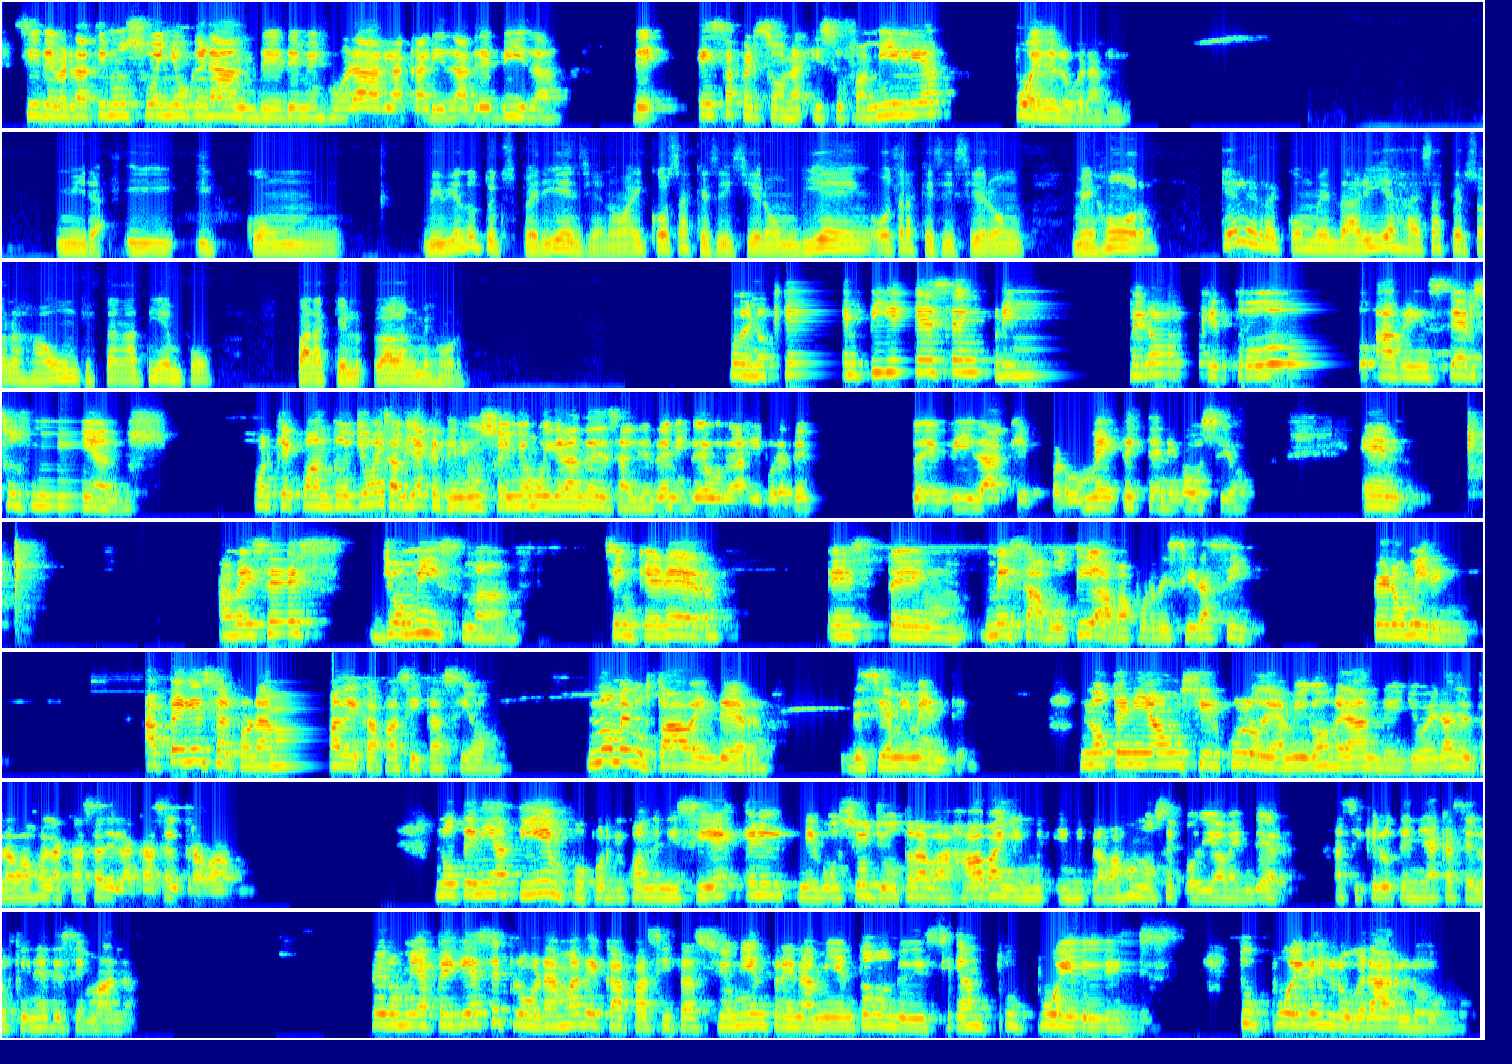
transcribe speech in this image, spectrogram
si de verdad tiene un sueño grande de mejorar la calidad de vida de esa persona y su familia, puede lograrlo. Mira, y, y con viviendo tu experiencia, ¿no? Hay cosas que se hicieron bien, otras que se hicieron mejor, ¿qué le recomendarías a esas personas aún que están a tiempo para que lo hagan mejor? Bueno, que empiecen primero que todo a vencer sus miedos. Porque cuando yo sabía que tenía un sueño muy grande de salir de mis deudas y poder tener de vida que promete este negocio, a veces yo misma, sin querer, este, me saboteaba, por decir así. Pero miren, apéguense al programa de capacitación. No me gustaba vender, decía mi mente. No tenía un círculo de amigos grande. Yo era del trabajo a la casa, de la casa al trabajo. No tenía tiempo porque cuando inicié el negocio yo trabajaba y en, en mi trabajo no se podía vender. Así que lo tenía que hacer los fines de semana pero me apegué a ese programa de capacitación y entrenamiento donde decían, tú puedes, tú puedes lograrlo.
